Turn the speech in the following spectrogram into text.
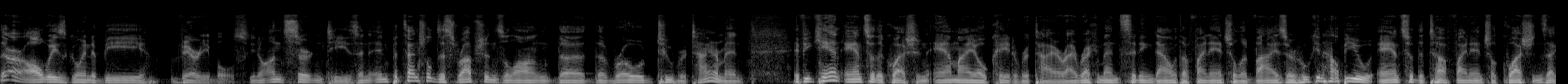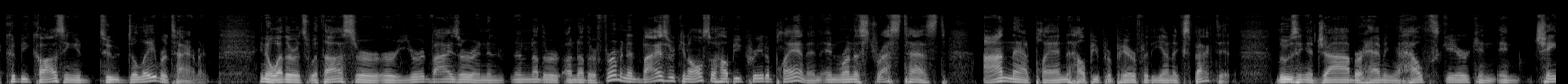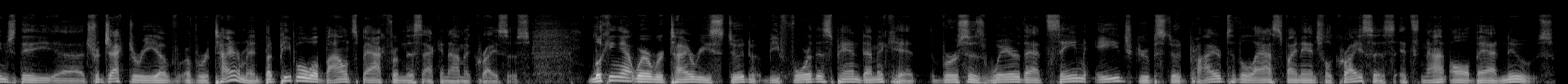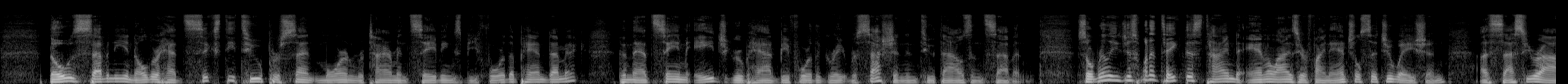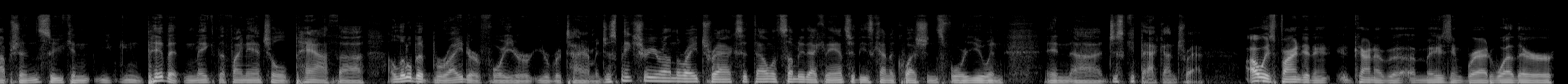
there are always going to be variables, you know, uncertainties and, and potential disruptions along the, the road to retirement. If you can't answer the question, Am I okay to retire? I recommend sitting down with a financial advisor who can help you answer the tough financial questions that could be causing you to delay retirement. You know, whether it's with us or, or your advisor and another another firm, an advisor can also help you create a plan and, and run a stress test on that plan to help you prepare for the unexpected. Losing a job or having a health scare can change the uh, trajectory of, of retirement, but people will bounce back from this economic crisis. Looking at where retirees stood before this pandemic hit versus where that same age group stood prior to the last financial crisis, it's not all bad news. Those 70 and older had 62% more in retirement savings before the pandemic than that same age group had before the Great Recession in 2007. So, really, you just want to take this time to analyze your financial situation, assess your options so you can, you can pivot and make the financial path uh, a little bit brighter for your, your retirement. Just make sure you're on the right track. Sit down with somebody that can answer these kind of questions for you and, and uh, just get back on track. I always find it kind of amazing, Brad, whether,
